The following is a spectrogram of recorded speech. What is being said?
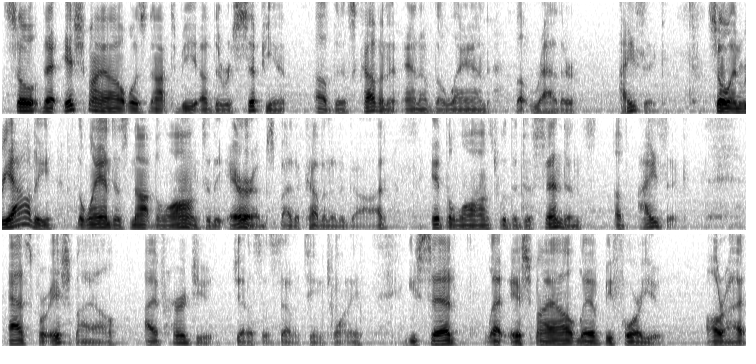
So that Ishmael was not to be of the recipient of this covenant and of the land, but rather Isaac. So in reality, the land does not belong to the Arabs by the covenant of God. It belongs with the descendants of Isaac. As for Ishmael, I've heard you, Genesis 17:20. You said, "Let Ishmael live before you." All right,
